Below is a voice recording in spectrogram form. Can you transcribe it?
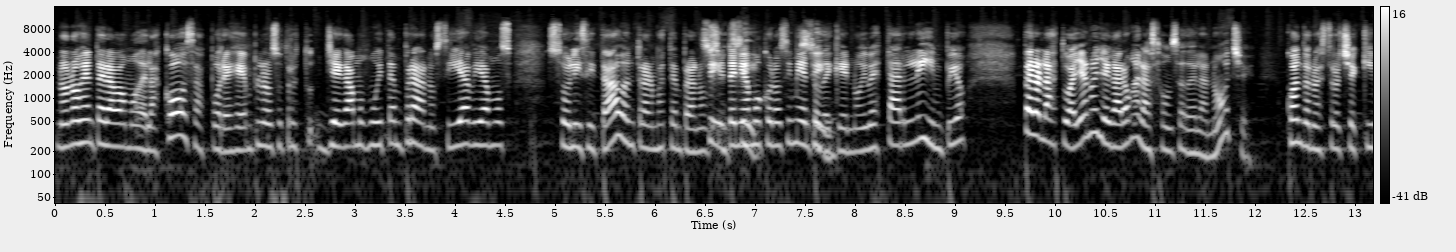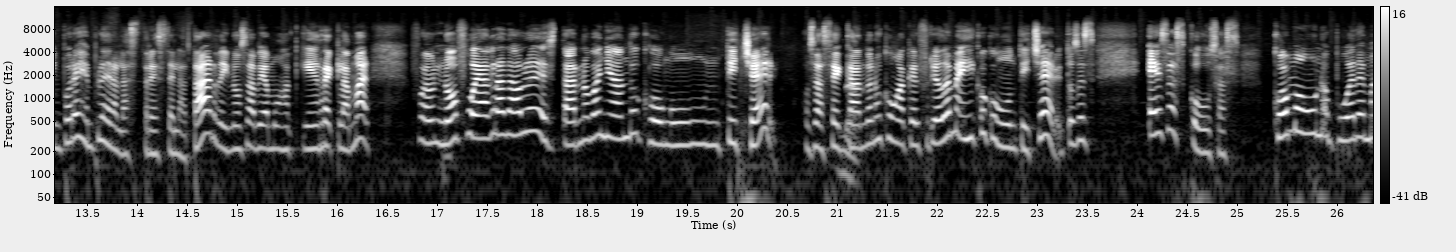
no nos enterábamos de las cosas. Por ejemplo, nosotros llegamos muy temprano, sí habíamos solicitado entrar más temprano, sí, Sí, teníamos sí, conocimiento sí. de que no iba a estar limpio, pero las toallas nos llegaron a las 11 de la noche. Cuando nuestro check-in, por ejemplo, era a las 3 de la tarde y no sabíamos a quién reclamar. Fue, no fue agradable estarnos bañando con un teacher, o sea, secándonos con aquel frío de México con un teacher. Entonces, esas cosas, ¿cómo uno puede Pero,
